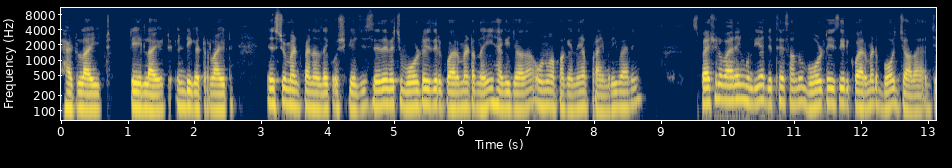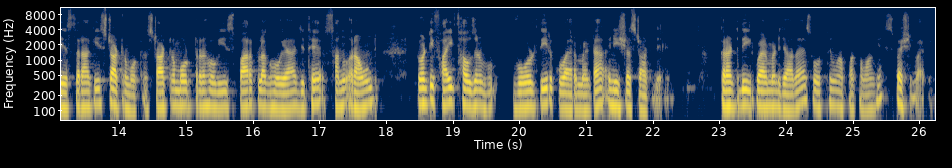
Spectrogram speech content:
headlight tail light indicator light instrument panel ਦੇ ਕੁਝ ਗੇਜਸ ਜਿਹਦੇ ਵਿੱਚ ਵੋਲਟੇਜ ਦੀ ਰਿਕੁਆਇਰਮੈਂਟ ਨਹੀਂ ਹੈਗੀ ਜ਼ਿਆਦਾ, ਉਹਨੂੰ ਆਪਾਂ ਕਹਿੰਦੇ ਆ ਪ੍ਰਾਇਮਰੀ ਵਾਇਰਿੰਗ ਸਪੈਸ਼ਲ ਵਾਇਰਿੰਗ ਹੁੰਦੀ ਹੈ, ਜਿੱਥੇ ਸਾਨੂੰ ਵੋਲਟੇਜ ਦੀ ਰਿਕੁਆਇਰਮੈਂਟ ਬਹੁਤ ਜ਼ਿਆਦਾ ਹੈ, ਜਿਸ ਤਰ੍ਹਾਂ ਕਿ ਸਟਾਰਟਰ ਮੋਟਰ ਸਟਾਰਟਰ ਮੋਟਰ ਹੋ ਗਈ ਸਪਾਰਕ ਪਲੱਗ ਹੋ ਗਿਆ, ਜਿੱਥੇ ਸਾਨੂੰ ਅਰਾਊਂਡ 25000 ਵੋਲਟ ਦੀ ਰਿਕੁਆਇਰਮੈਂਟ ਆ ਇਨੀਸ਼ੀਅਲ ਸਟਾਰਟ ਦੇ ਲਈ। ਕਰੰਟ ਦੀ ਰਿਕੁਆਇਰਮੈਂਟ ਜ਼ਿਆਦਾ ਹੈ ਸੋ ਉੱਥੇ ਨੂੰ ਆਪਾਂ ਕਵਾਂਗੇ special wiring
